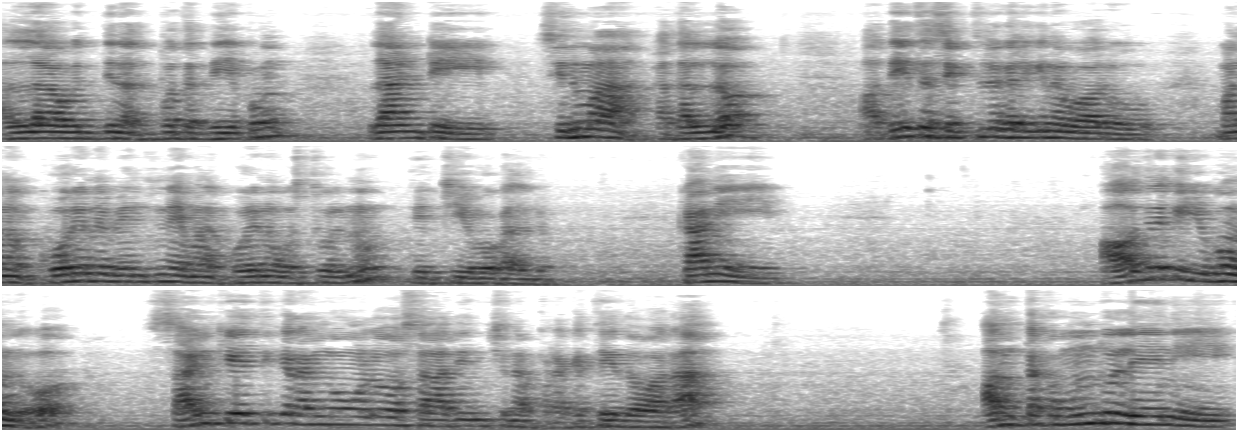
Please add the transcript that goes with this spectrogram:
అల్లావుద్దీన్ అద్భుత దీపం లాంటి సినిమా కథల్లో అతీత శక్తులు కలిగిన వారు మనం కోరిన వెంటనే మన కోరిన వస్తువులను తెచ్చి ఇవ్వగలరు. కానీ ఆధునిక యుగంలో సాంకేతిక రంగంలో సాధించిన ప్రగతి ద్వారా అంతకుముందు లేని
